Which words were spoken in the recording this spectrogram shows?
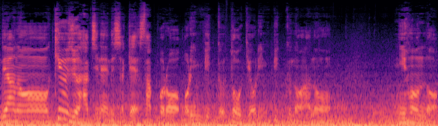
であのー、98年でしたっけ札幌オリンピック冬季オリンピックのあの日本の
